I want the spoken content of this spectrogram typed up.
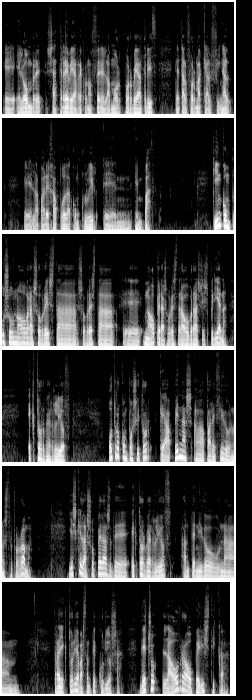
eh, el hombre, se atreve a reconocer el amor por Beatriz de tal forma que al final eh, la pareja pueda concluir en, paz. ¿Quién compuso una obra sobre esta, sobre esta, eh, una ópera sobre esta obra shakespeariana? Héctor Berlioz, otro compositor que apenas ha aparecido en nuestro programa. Y es que las óperas de Héctor Berlioz han tenido una trayectoria bastante curiosa. De hecho, la obra operística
